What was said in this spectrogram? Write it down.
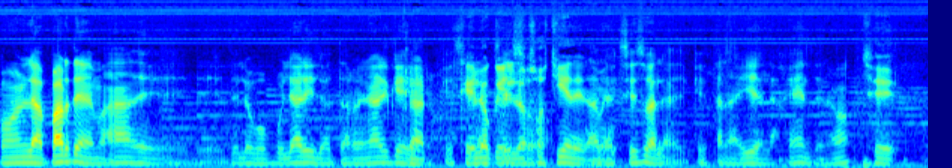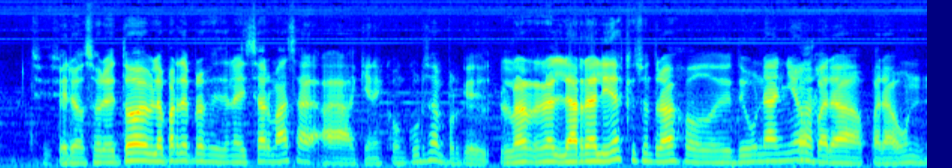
con la parte más de, de- de lo popular y lo terrenal que, claro, que es que el lo que lo sostiene el también. acceso a la, que están ahí a la gente, ¿no? Sí, sí, sí. Pero sobre todo la parte de profesionalizar más a, a quienes concursan, porque la, la realidad es que es un trabajo de, de un año Ah. para, para un,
